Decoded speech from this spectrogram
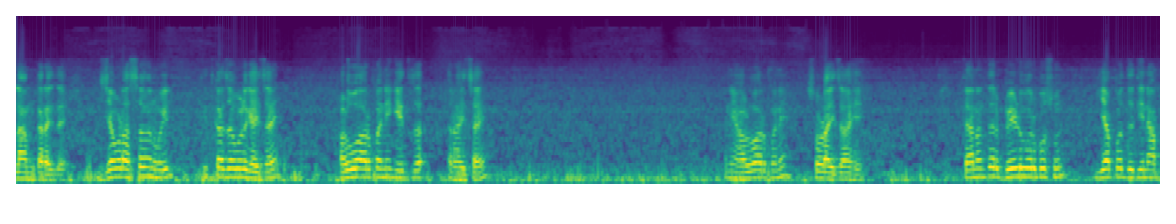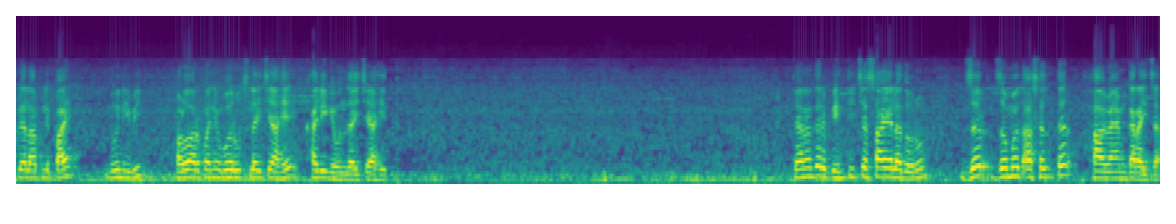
लांब करायचा आहे. जेवढा सहन होईल तितका जवळ घ्यायचा आहे. हळूवारपणे घेत जा राहायचा आहे. आणि हळूवारपणे सोडायचा आहे. त्यानंतर बेडवर बसून या पद्धतीने आपल्याला आपले पाय दोन्ही बी हळूवारपणे वर उचलायचे आहे खाली घेऊन जायचे आहेत. त्यानंतर भिंतीच्या सायाला धरून जर जमत असेल तर हा व्यायाम करायचा.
